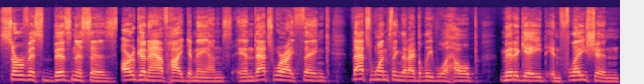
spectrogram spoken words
service businesses are going to have high demands. And that's where I think that's one thing that I believe will help mitigate inflation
